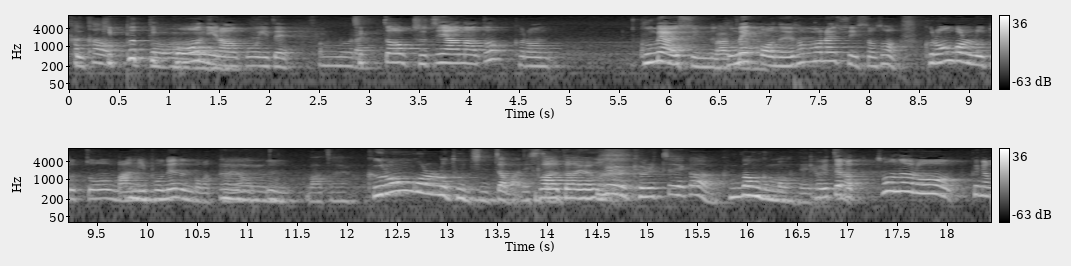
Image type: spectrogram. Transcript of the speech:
그 카카오. 기프티콘이라고 이제 선물 직접 주지 않아도 그런 구매할 수 있는 맞아요. 구매권을 선물할 수 있어서 그런 걸로도 좀 많이 음. 보내는 것 같아요. 음, 음. 맞아요. 그런 걸로 돈 진짜 많이 써요. 맞아요. 이게 결제가 금방 금방 돼. 결제가 손으로 그냥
